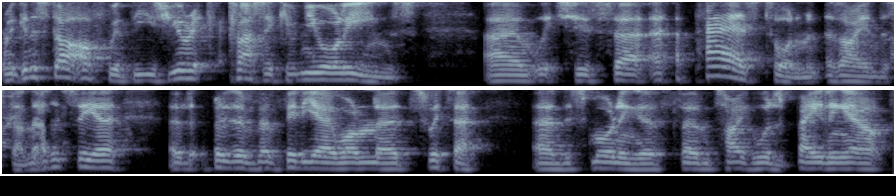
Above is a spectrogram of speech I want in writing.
We're going to start off with the Zurich Classic of New Orleans, uh, which is uh, a pairs tournament, as I understand it. I did see a, a bit of a video on uh, Twitter um, this morning of um, Tiger Woods bailing out.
